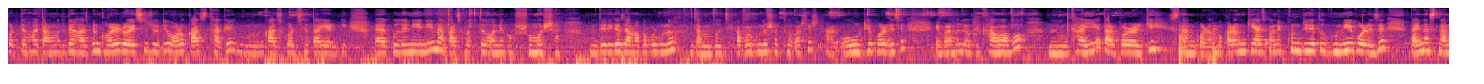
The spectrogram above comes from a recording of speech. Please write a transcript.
করতে হয়। তার মধ্যে হাজব্যান্ড ঘরে রয়েছে যদিও ওরও কাজ থাকে কাজ করছে তাই আর কি। কুলে নিয়ে নিয়ে না কাজ করতে অনেক সমস্যা। তো এদিকে জামা কাপড়গুলো জামা বলছি, কাপড়গুলো সব ধোয়া শেষ, আর ও উঠে পড়েছে। এবার হলে ওকে খাওয়াবো খাইয়ে তারপর আর কি স্নান করাবো। কারণ কি আজ অনেকক্ষণ যেহেতু ঘুমিয়ে পড়েছে, তাই না স্নান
